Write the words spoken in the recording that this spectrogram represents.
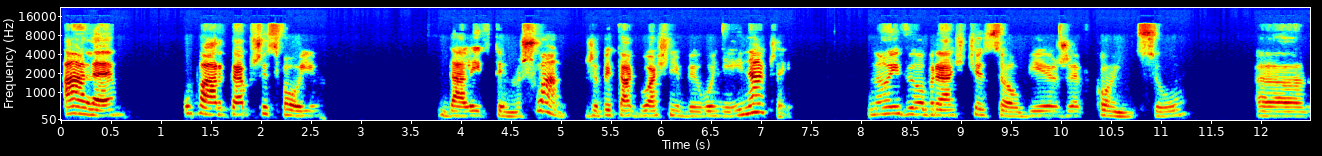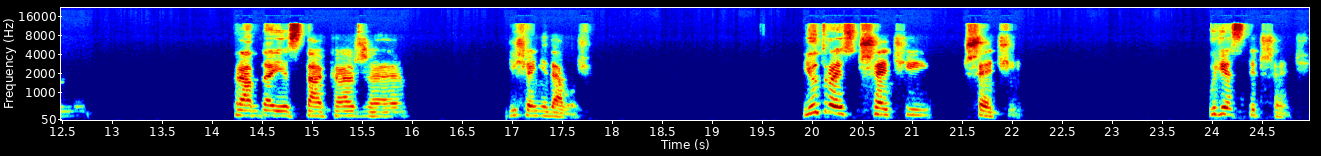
Ale uparta przy swoim dalej w tym szłam, żeby tak właśnie było, nie inaczej. No i wyobraźcie sobie, że w końcu em, prawda jest taka, że dzisiaj nie dało się. Jutro jest trzeci, trzeci, dwudziesty trzeci.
